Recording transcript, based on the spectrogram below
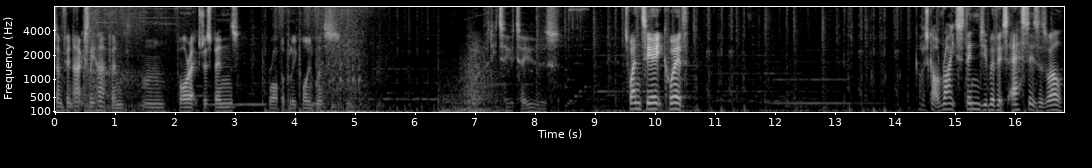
Something actually happen? Mm, four extra spins, probably pointless. Bloody two twos. 28 quid. God, it's got right stingy with its S's as well.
